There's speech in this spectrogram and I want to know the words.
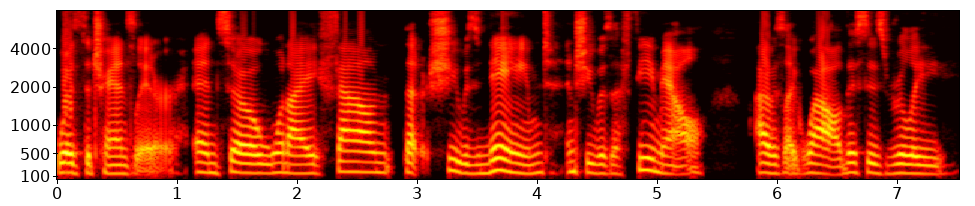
was the translator. And so when I found that she was named and she was a female, I was like, wow, this is really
